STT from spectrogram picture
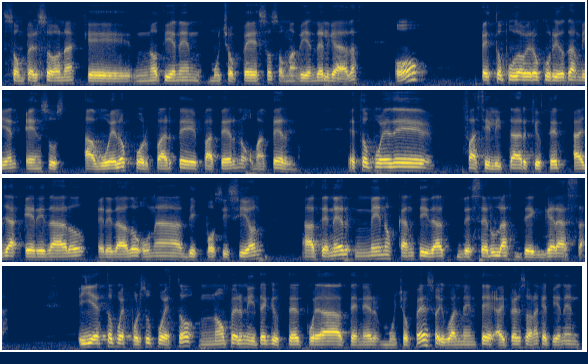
son personas que no tienen mucho peso, son más bien delgadas, o esto pudo haber ocurrido también en sus abuelos por parte paterno o materno. Esto puede facilitar que usted haya heredado, heredado una disposición a tener menos cantidad de células de grasa. Y esto, pues, por supuesto, no permite que usted pueda tener mucho peso. Igualmente, hay personas que tienen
